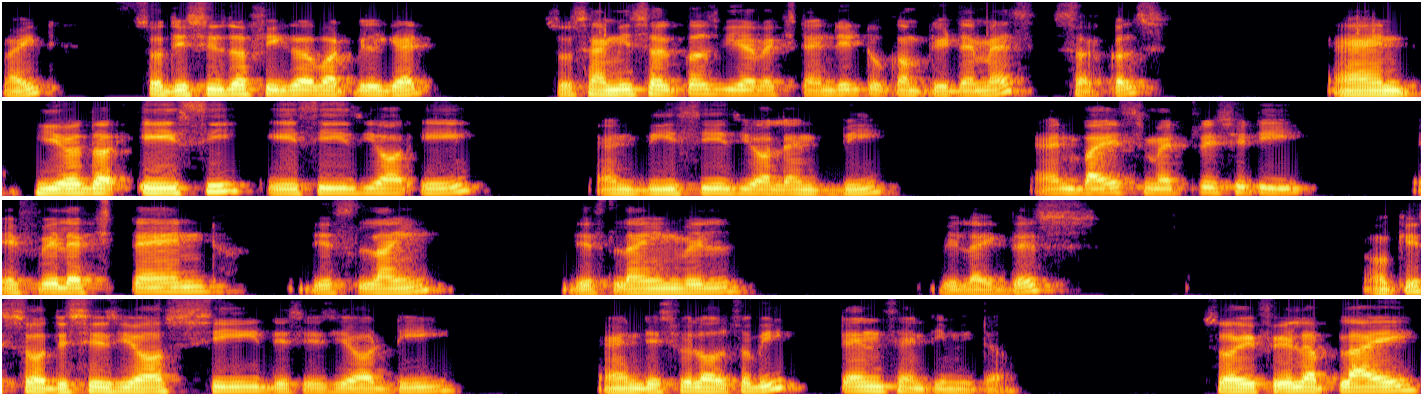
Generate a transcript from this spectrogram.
right? So this is the figure what we'll get. So semicircles we have extended to complete them as circles. And here the AC, AC is your A and BC is your length B. And by symmetricity, if we'll extend this line, this line will be like this. Okay, so this is your C, this is your D, and this will also be 10 centimeter. So if you'll apply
